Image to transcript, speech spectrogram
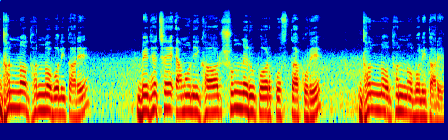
ধন্য ধন্য বলি তারে, বেঁধেছে এমনই ঘর শূন্যের উপর পোস্তা করে, ধন্য ধন্য বলি তারে।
